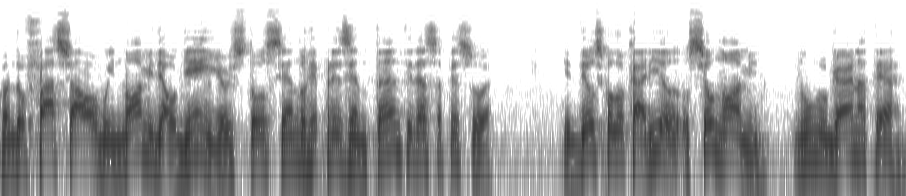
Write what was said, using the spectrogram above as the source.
Quando eu faço algo em nome de alguém, eu estou sendo representante dessa pessoa. E Deus colocaria o seu nome num lugar na terra,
